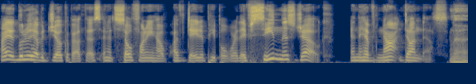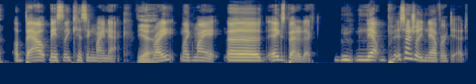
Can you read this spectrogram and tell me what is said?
I literally have a joke about this and it's so funny how I've dated people where they've seen this joke and they have not done this about basically kissing my neck, yeah, right? Like my uh eggs benedict ne- essentially never did.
